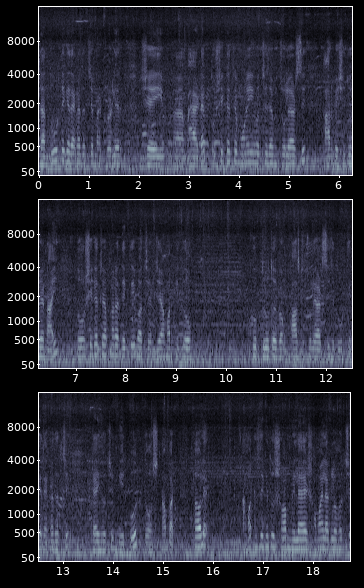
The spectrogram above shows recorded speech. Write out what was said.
দেন দূর থেকে দেখা যাচ্ছে মেট্রো রেলের সেই ভায়াডাক তো সেক্ষেত্রে মনেই হচ্ছে যে আমি চলে আসছি, আর বেশি দূরে নাই। তো সেক্ষেত্রে আপনারা দেখতেই পাচ্ছেন যে আমার কিন্তু খুব দ্রুত এবং ফাস্ট চলে আসছি, যে দূর থেকে দেখা যাচ্ছে। এটাই হচ্ছে মিরপুর দশ নাম্বার। তাহলে আমার কাছে কিন্তু সব মিলায় সময় লাগল হচ্ছে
